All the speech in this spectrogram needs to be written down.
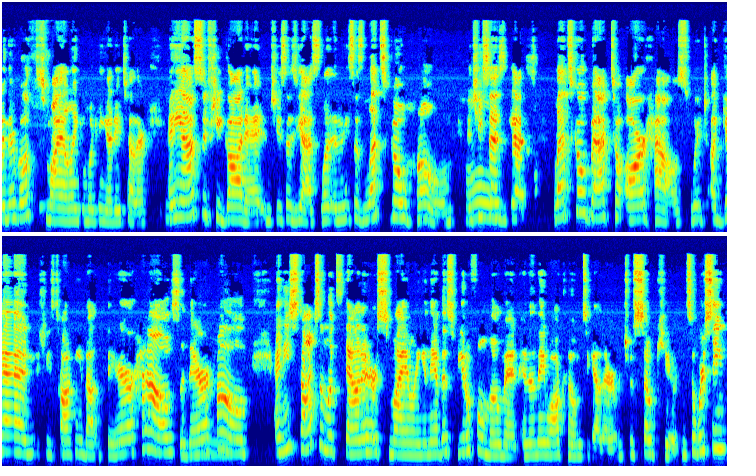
And they're both smiling and looking at each other. And he asks if she got it, and she says yes. And he says, "Let's go home." And she says, "Yes, let's go back to our house." Which again, she's talking about their house, their Mhm. home. And he stops and looks down at her, smiling, and they have this beautiful moment. And then they walk home together, which was so cute. And so we're seeing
